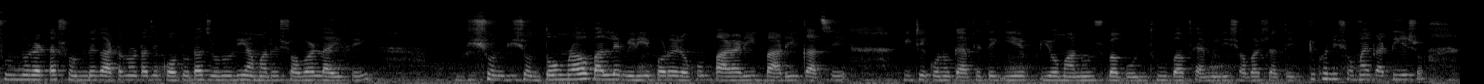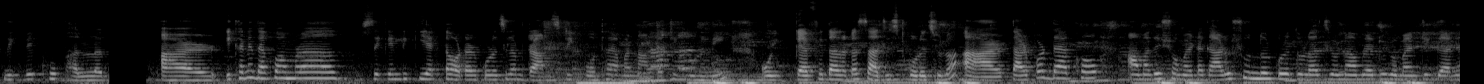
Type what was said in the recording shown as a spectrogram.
সুন্দর একটা সন্ধে কাটানোটা যে কতটা জরুরি আমাদের সবার লাইফেই ভীষণ ভীষণ। তোমরাও পারলে বেরিয়ে পড়ো এরকম পাড়ারই বাড়ির কাছে, পিঠে কোনো ক্যাফেতে গিয়ে প্রিয় মানুষ বা বন্ধু বা ফ্যামিলি সবার সাথে একটুখানি সময় কাটিয়ে এসো, দেখবে খুব ভালো লাগবে। আর এখানে দেখো আমরা সেকেন্ডলি কি একটা অর্ডার করেছিলাম ড্রামস্টিক কোথায়? আমার নামটা ঠিক মনে নেই। ওই ক্যাফে দাদাটা সাজেস্ট করেছিল। আর তারপর দেখো আমাদের সময়টাকে আরও সুন্দর করে তোলার জন্য আমরা একটু রোম্যান্টিক গানে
